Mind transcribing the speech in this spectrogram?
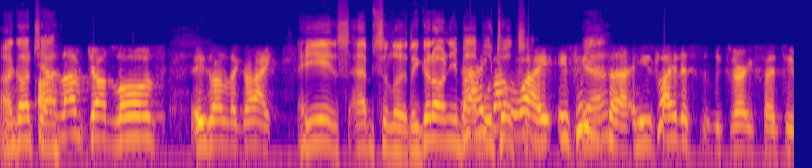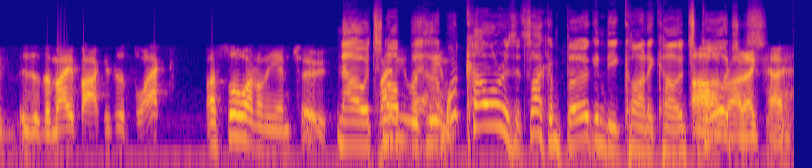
I got you. I love John Laws. He's one of the greats. He is absolutely good on you, bud. Hey, we'll by talk. the way, is his, Yeah? uh, his latest, it's very expensive, is it the Maybach? Is it black? I saw one on the M2. no, it's maybe not. it uh, what colour is it? It's like a burgundy kind of colour. It's Oh, gorgeous. right, okay.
